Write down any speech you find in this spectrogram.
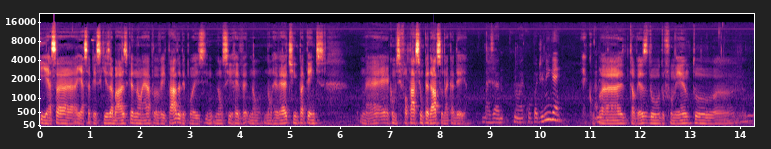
e essa, e essa pesquisa básica não é aproveitada depois, não se rever, não, não reverte em patentes. Né? É como se faltasse um pedaço na cadeia. Mas é, não é culpa de ninguém. É culpa, talvez, do, do fomento... Uh,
